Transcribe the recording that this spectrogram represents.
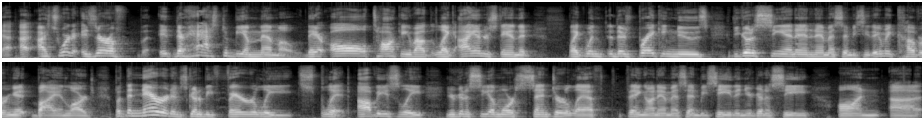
I, I swear to, is there a? It, there has to be a memo. They're all talking about. Like I understand that. Like when there's breaking news, if you go to CNN and MSNBC, they're to be covering it by and large. But the narrative is going to be fairly split. Obviously, you're going to see a more center left thing on MSNBC than you're going to see on uh,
